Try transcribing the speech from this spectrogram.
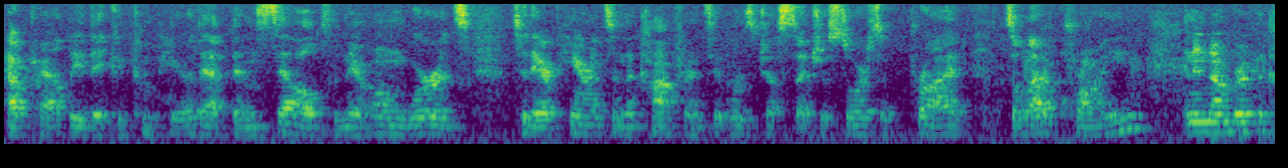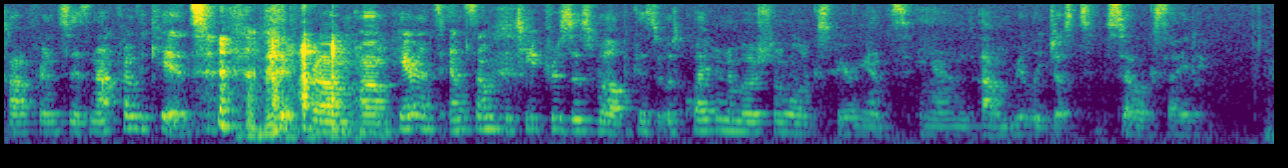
how proudly they could compare that themselves in their own words to their parents in the conference. It was just such a source of pride. It's a lot of crying in a number of the conferences not from the kids but from um, parents and some of the teachers as well because it was quite an emotional experience and um, really just so exciting. Yeah.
